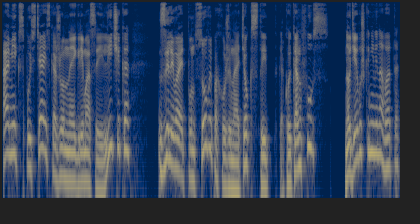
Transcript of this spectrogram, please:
А миг спустя искаженная гримасой личика заливает пунцовый, похожий на отек, стыд. Какой конфуз! Но девушка не виновата.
